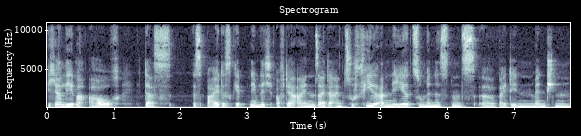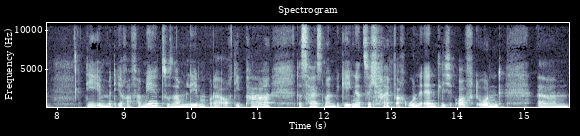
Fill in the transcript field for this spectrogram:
Ich erlebe auch dass es beides gibt, nämlich auf der einen Seite ein zu viel an Nähe, zumindest äh, bei den Menschen, die eben mit ihrer Familie zusammenleben oder auch die Paare. Das heißt, man begegnet sich einfach unendlich oft und ähm,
